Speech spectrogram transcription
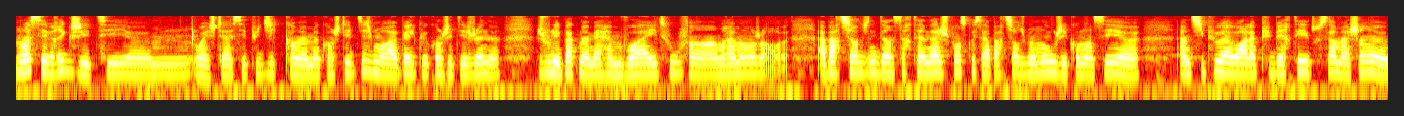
Moi c'est vrai que j'étais euh, ouais j'étais assez pudique quand même. Quand j'étais petite je me rappelle que quand j'étais jeune je voulais pas que ma mère me voie et tout. Enfin vraiment genre à partir d'un certain âge je pense que c'est à partir du moment où j'ai commencé euh, un petit peu à avoir la puberté et tout ça machin euh,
